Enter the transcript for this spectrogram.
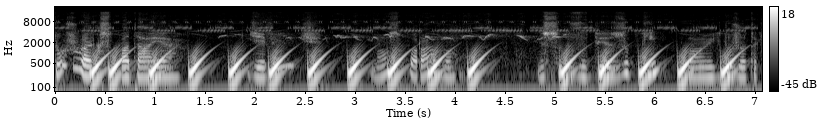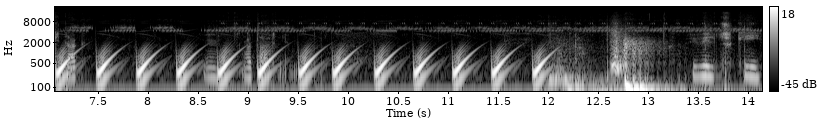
Dużo jak spadaje. Dziewięć. No, sporo. Jeszcze wypiję zupki. Mam ich dużo, tak i tak. Mm, a tak nie. Dobra. Wilczki.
